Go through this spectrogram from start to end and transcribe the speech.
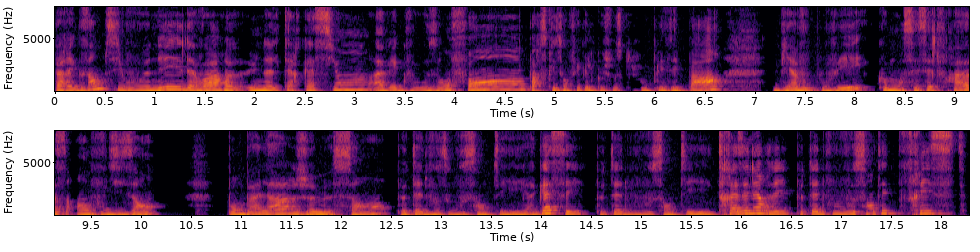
Par exemple, si vous venez d'avoir une altercation avec vos enfants parce qu'ils ont fait quelque chose qui ne vous plaisait pas, bien vous pouvez commencer cette phrase en vous disant Bon bah là, je me sens, peut-être vous vous sentez agacé, peut-être vous vous sentez très énervé, peut-être vous vous sentez triste,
